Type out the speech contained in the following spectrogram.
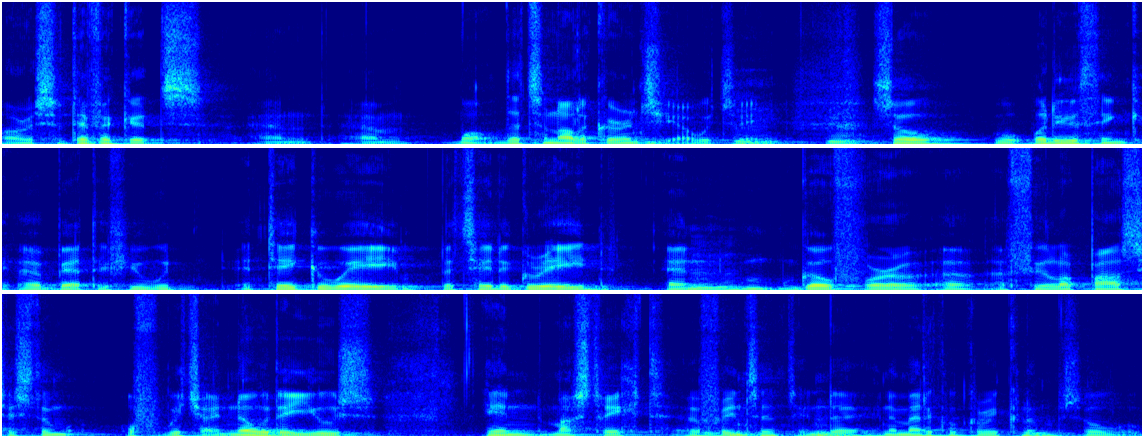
or certificates and um, well, that's another currency, I would say. Mm, yeah. So, wh- what do you think, uh, Bert, if you would uh, take away, let's say, the grade and Mhm. m- go for a, a, fail or pass system, of which I know they use in Maastricht, uh, for Mhm. instance, in the in the medical curriculum. So,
